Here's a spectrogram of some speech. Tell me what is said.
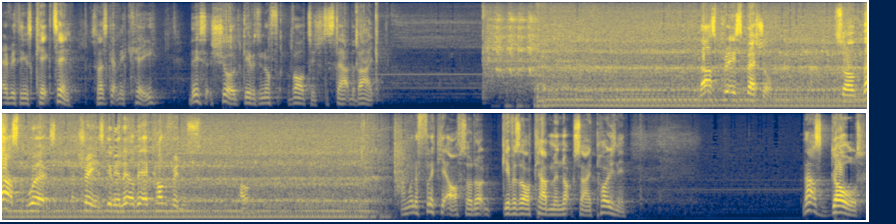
everything's kicked in. So let's get my key. This should give us enough voltage to start the bike. That's pretty special. So that's worked a treat. It's given me a little bit of confidence. I'm going to flick it off so I don't give us all carbon monoxide poisoning. That's gold.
